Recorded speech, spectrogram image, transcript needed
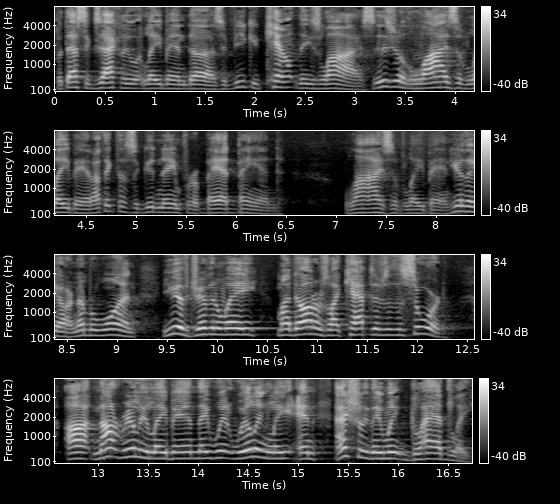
But that's exactly what Laban does. If you could count these lies, these are the lies of Laban. I think that's a good name for a bad band. Lies of Laban. Here they are. Number one, you have driven away my daughters like captives of the sword. Uh, not really, Laban. They went willingly, and actually, they went gladly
